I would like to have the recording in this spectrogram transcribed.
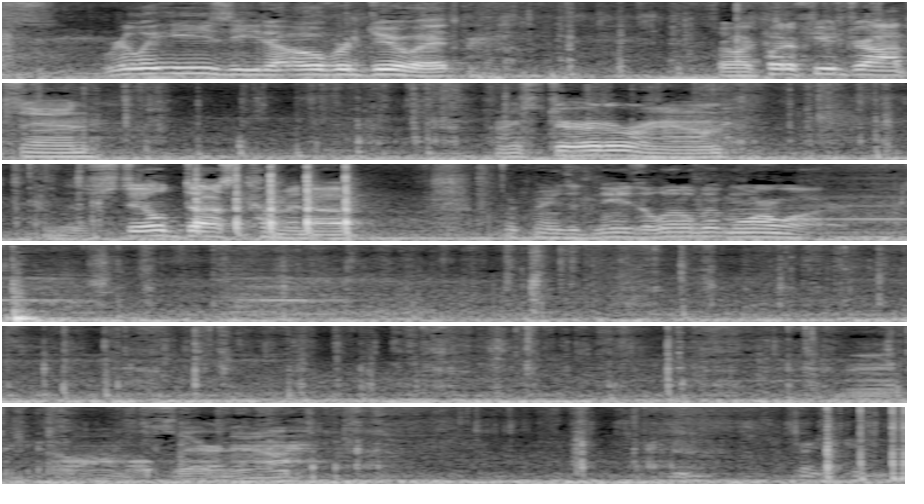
It's really easy to overdo it. So I put a few drops in. I stir it around. And there's still dust coming up, which means it needs a little bit more water. There now. Pretty good.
